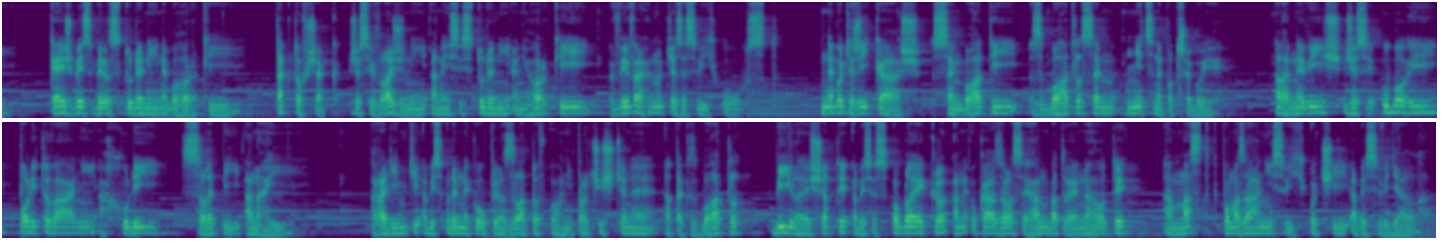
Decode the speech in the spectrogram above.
Kéž bys byl studený nebo horký. Tak to však, že jsi vlažný a nejsi studený ani horký, vyvrhnu tě ze svých úst. Neboť říkáš, jsem bohatý, zbohatl jsem, nic nepotřebuji. Ale nevíš, že jsi ubohý, politování a chudý, slepý a nahý. Radím ti, abys ode mne koupil zlato v ohni pročištěné a tak zbohatl, bílé šaty, aby se oblékl a neukázala se hanba tvé nahoty a mast k pomazání svých očí, abys viděl.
